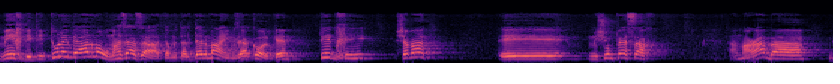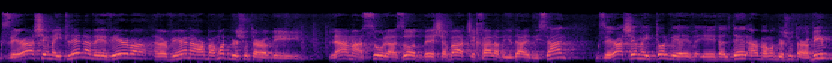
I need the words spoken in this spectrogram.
מי החדיתי? תולי בעלמא הוא, מה זה הזעה? אתה מטלטל מים, זה הכל, כן? תדחי שבת, אה, משום פסח. אמר רבא, גזירה שמא יתלנה והעבירנה ארבע אמות ברשות הרבים. למה אסור לעזות בשבת שחלה בי"ד ניסן? גזירה שמא ייטול ויטלטל ארבע אמות ברשות הרבים.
